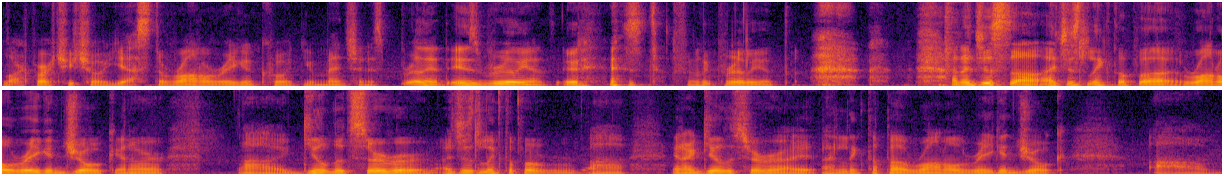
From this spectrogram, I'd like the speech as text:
Lark Chicho, yes, the Ronald Reagan quote you mentioned is brilliant, is brilliant, it is definitely brilliant. and I just saw I just linked up a Ronald Reagan joke in our uh, Guilded server. I just linked up a uh, in our Guilded server. I, I linked up a Ronald Reagan joke um,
